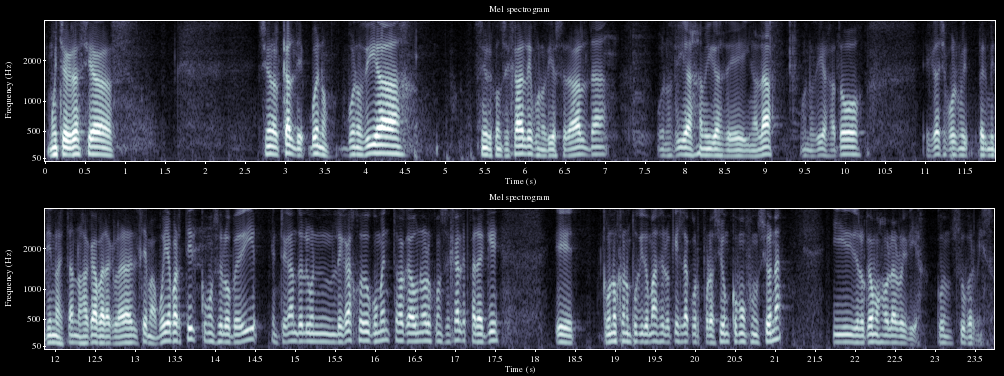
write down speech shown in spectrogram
Muchas gracias, señor alcalde. Bueno, buenos días, señores concejales, buenos días, señora Alda, buenos días, amigas de INALAF, buenos días a todos. Eh, gracias por permitirnos estarnos acá para aclarar el tema. Voy a partir, como se lo pedí, entregándole un legajo de documentos a cada uno de los concejales para que eh, conozcan un poquito más de lo que es la corporación, cómo funciona y de lo que vamos a hablar hoy día, con su permiso.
